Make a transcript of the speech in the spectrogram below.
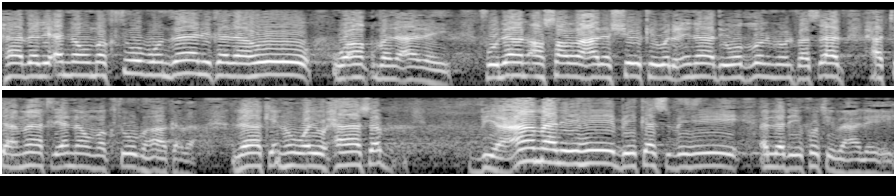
هذا لأنه مكتوب ذلك له وأقبل عليه. فلان أصر على الشرك والعناد والظلم والفساد حتى مات لأنه مكتوب هكذا. لكن هو يحاسب بعمله بكسبه الذي كتب عليه.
